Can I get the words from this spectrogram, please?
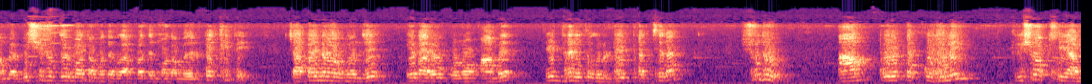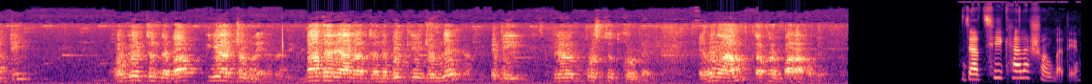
আমরা বিশেষজ্ঞের মতামত এবং আপনাদের মতামতের প্রেক্ষিতে চাঁপাইনবাবগঞ্জে এবারও কোনো আমের নির্ধারিত কোনো ডেট থাকছে না। শুধু আম পরিপক্ক হলেই কৃষক সেই আমটি ভোগের জন্য বা ইয়ার জন্য, বাজারে আনার জন্য, বিক্রির জন্য এটি প্রস্তুত করবেন। এবং আম তখন পারা হবে। যাচ্ছি খেলার সংবাদে।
